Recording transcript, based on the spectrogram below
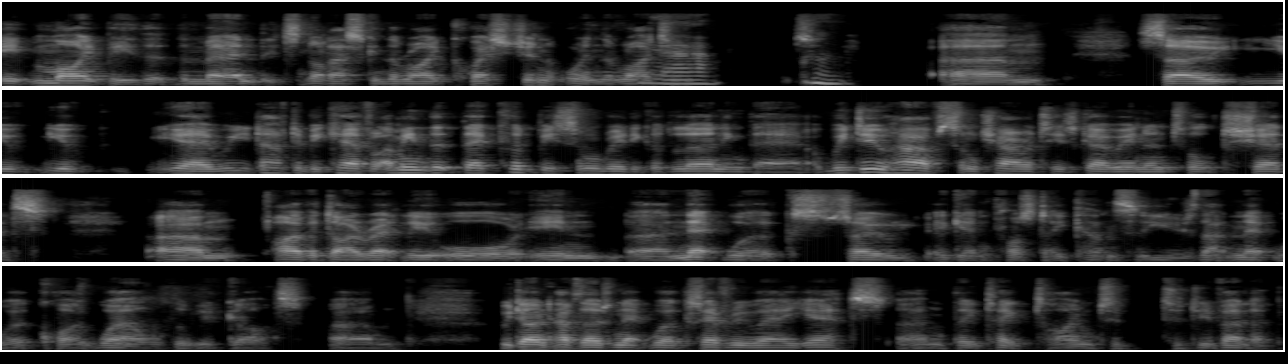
it might be that the men, it's not asking the right question or in the right. Yeah. Um, so you you yeah, we'd have to be careful. I mean, that there could be some really good learning there. We do have some charities go in and talk to sheds um, either directly or in uh, networks. So again, prostate cancer use that network quite well that we've got. Um, we don't have those networks everywhere yet. Um, they take time to to develop,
